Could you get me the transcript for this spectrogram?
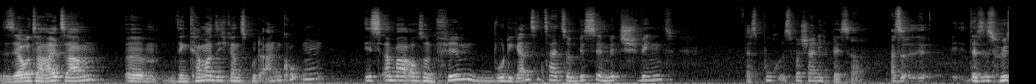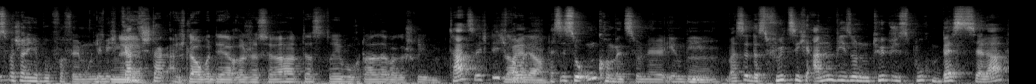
Sehr unterhaltsam. Ähm, den kann man sich ganz gut angucken. Ist aber auch so ein Film, wo die ganze Zeit so ein bisschen mitschwingt, das Buch ist wahrscheinlich besser. Also, äh, das ist höchstwahrscheinlich eine Buchverfilmung, nehme ich Nee, ganz stark an. Ich glaube, der Regisseur hat das Drehbuch da selber geschrieben. Tatsächlich? glaube, weil ja. das ist so unkonventionell irgendwie. Mhm. Weißt du, das fühlt sich an wie so ein typisches Buch, ein Bestseller,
